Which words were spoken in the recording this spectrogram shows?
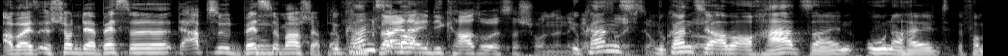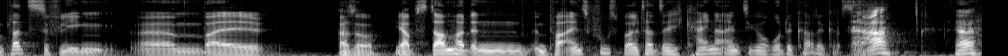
Aber es ist schon der beste, der absolut beste Maßstab. du dafür. Ein kannst kleiner aber auch- Indikator ist das schon in Du kannst, Richtung. du kannst Also, ja aber auch hart sein, ohne halt vom Platz zu fliegen. Ähm, weil, also, Jabstam hat in, im Vereinsfußball tatsächlich keine einzige rote Karte kassiert. Ja, ja.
